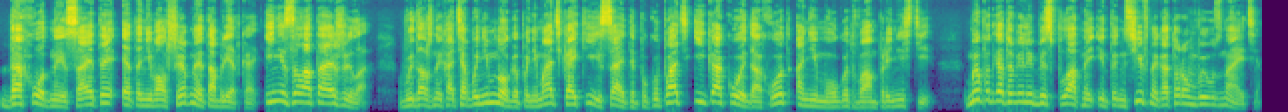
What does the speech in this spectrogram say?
доходные сайты – это не волшебная таблетка и не золотая жила. Вы должны хотя бы немного понимать, какие сайты покупать и какой доход они могут вам принести. Мы подготовили бесплатный интенсив, на котором вы узнаете.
